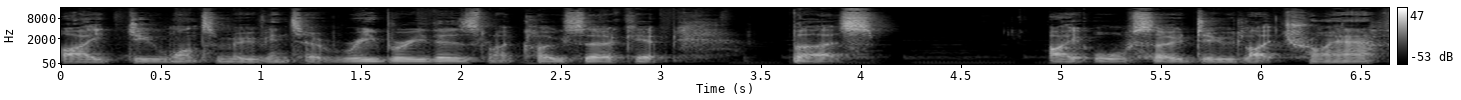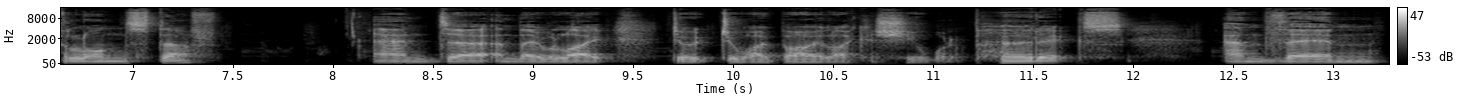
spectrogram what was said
I do want to move into rebreathers like closed circuit, but I also do like triathlon stuff. And uh, and they were like, do do I buy like a Shearwater Perdix, and then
